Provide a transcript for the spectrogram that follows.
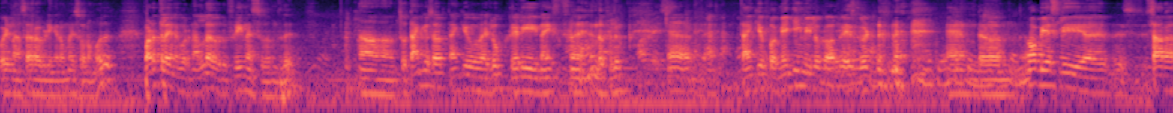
போயிடலாம் சார் அப்படிங்கிற மாதிரி சொல்லும்போது படத்தில் எனக்கு ஒரு நல்ல ஒரு ஃப்ரீனஸ் இருந்தது. So thank you sir thank you I look really nice இந்த the film thank you for making me look always good and obviously சாரா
